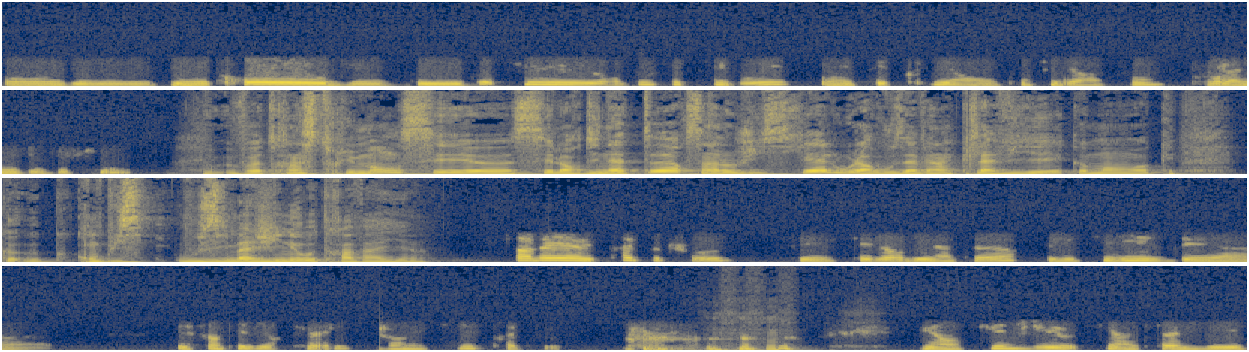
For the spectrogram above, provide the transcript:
son du, du métro, des voitures, tous ces petits bruits ont été pris en considération pour la musique du film. Votre instrument, c'est euh, l'ordinateur, c'est un logiciel ou alors vous avez un clavier? Comment qu'on puisse vous imaginer au travail? Travaille avec très peu de choses. C'est l'ordinateur. J'utilise des, euh, des synthés virtuels. J'en utilise très peu. et ensuite, j'ai aussi un clavier,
